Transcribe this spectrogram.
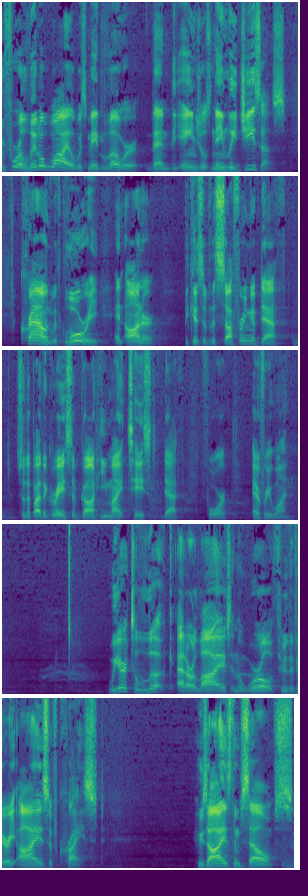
who for a little while was made lower than the angels, namely Jesus crowned with glory and honor because of the suffering of death, so that by the grace of God he might taste death for everyone. We are to look at our lives and the world through the very eyes of Christ, whose eyes themselves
